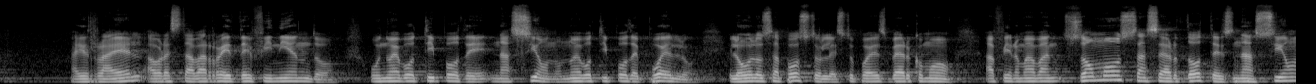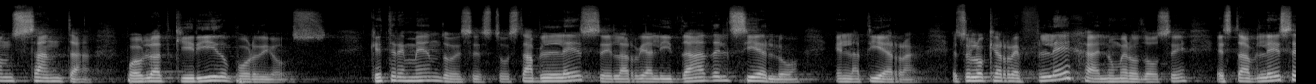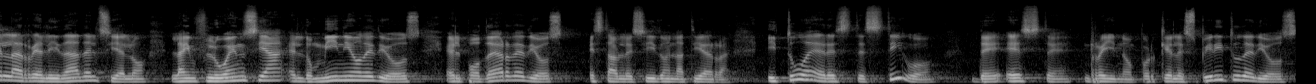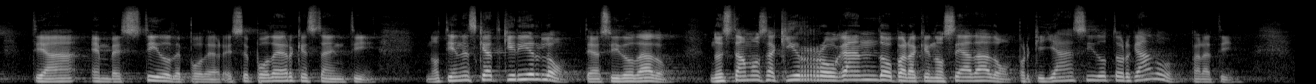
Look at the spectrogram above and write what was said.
a Israel, ahora estaba redefiniendo un nuevo tipo de nación, un nuevo tipo de pueblo. Y luego los apóstoles, tú puedes ver cómo afirmaban, somos sacerdotes, nación santa, pueblo adquirido por Dios. Qué tremendo es esto. Establece la realidad del cielo en la tierra. Eso es lo que refleja el número 12, establece la realidad del cielo, la influencia, el dominio de Dios, el poder de Dios establecido en la tierra. Y tú eres testigo de este reino, porque el Espíritu de Dios te ha embestido de poder, ese poder que está en ti. No tienes que adquirirlo, te ha sido dado. No estamos aquí rogando para que nos sea dado, porque ya ha sido otorgado para ti.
